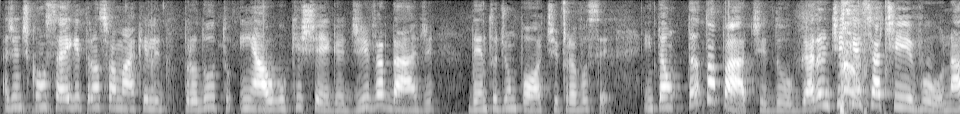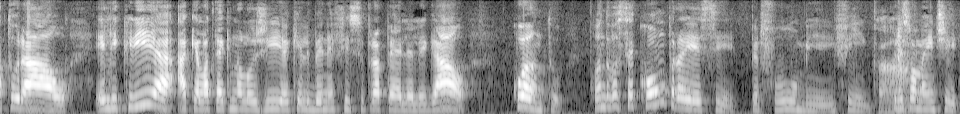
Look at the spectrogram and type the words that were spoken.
a gente consegue transformar aquele produto em algo que chega de verdade dentro de um pote para você. Então, tanto a parte do garantir que esse ativo natural, ele cria aquela tecnologia, aquele benefício para a pele é legal, quanto quando você compra esse perfume, enfim, Tá. principalmente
